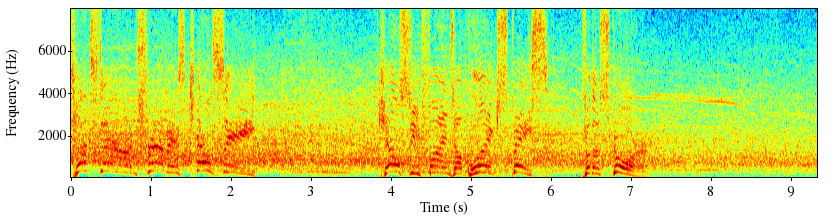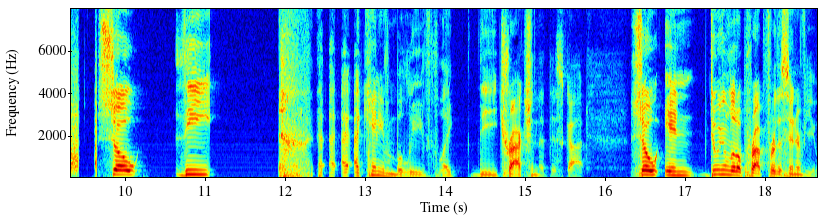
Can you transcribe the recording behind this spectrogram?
Touchdown, Travis Kelce! Kelce finds a blank space for the score. So the I, I can't even believe like the traction that this got. So in doing a little prep for this interview,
